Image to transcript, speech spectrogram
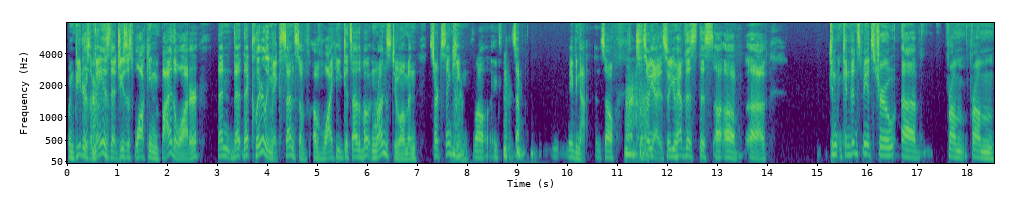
when Peter's amazed at Jesus walking by the water, then that that clearly makes sense of of why he gets out of the boat and runs to him and starts sinking. Well, except maybe not. And so so yeah, so you have this this uh, uh, uh con- convince me it's true uh, from from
